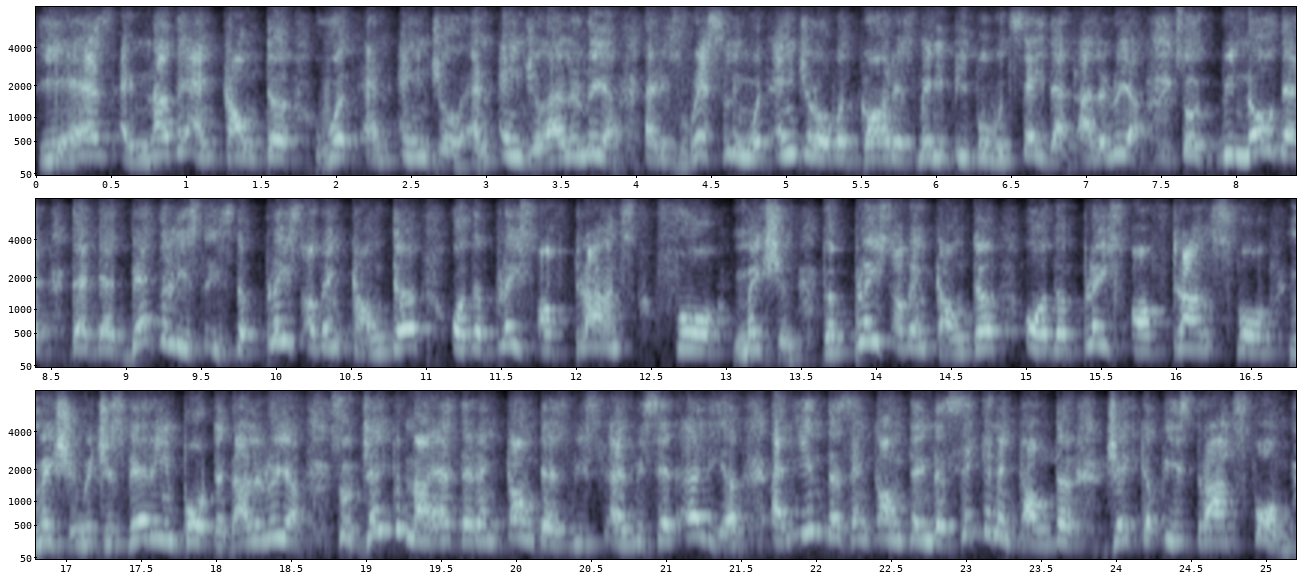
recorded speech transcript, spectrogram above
he has another encounter with an angel. An angel. Hallelujah. And he's wrestling with angel or with God, as many people would say that. Hallelujah. So we know that that, that Bethel is, is the place of encounter or the place of transformation. The place of encounter or the place of transformation, which is very important. Hallelujah. So Jacob now has that encounter, as we, as we said earlier. And in this encounter, in the second encounter, Jacob is transformed.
